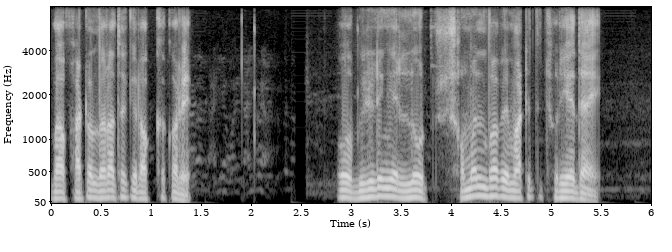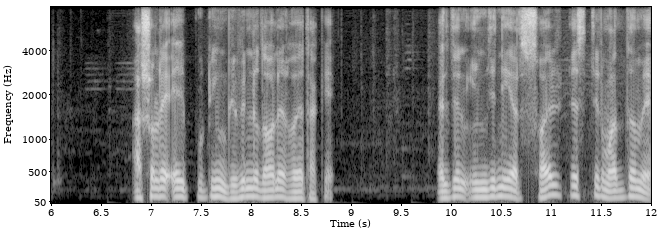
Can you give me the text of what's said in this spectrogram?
বা ফাটল ধরা থেকে রক্ষা করে ও বিল্ডিংয়ের লোড সমানভাবে মাটিতে ছড়িয়ে দেয়। আসলে এই পুটিং বিভিন্ন ধরনের হয়ে থাকে। একজন ইঞ্জিনিয়ার সয়েল টেস্টের মাধ্যমে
